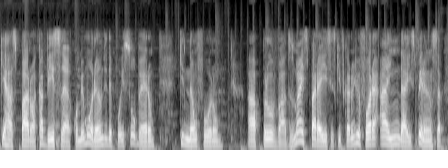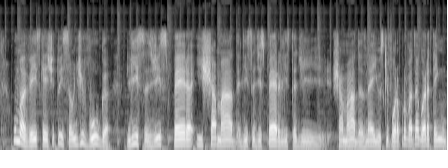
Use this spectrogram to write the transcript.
que rasparam a cabeça comemorando e depois souberam que não foram aprovados. Mas para esses que ficaram de fora, ainda há esperança, uma vez que a instituição divulga listas de espera e chamada, lista de espera, lista de chamadas, né? E os que foram aprovados agora têm um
